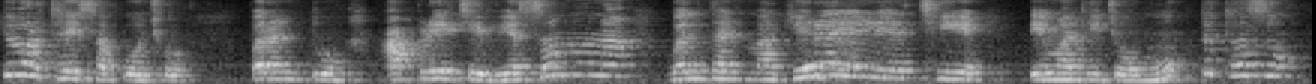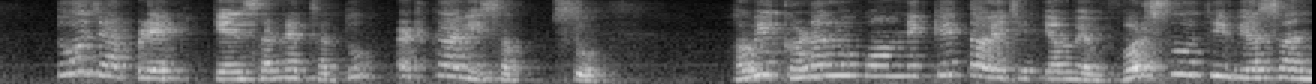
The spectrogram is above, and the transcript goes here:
ક્યોર થઈ શકો છો. પરંતુ આપણે જે વ્યસનોના બંધનમાં ઘેરાયેલા છીએ, તેમાંથી જો મુક્ત થશું, તો જ આપણે કેન્સરને થતું અટકાવી શકશું. હવે ઘણા લોકો અમને કહેતા હોય છે કે અમે વર્ષોથી વ્યસન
